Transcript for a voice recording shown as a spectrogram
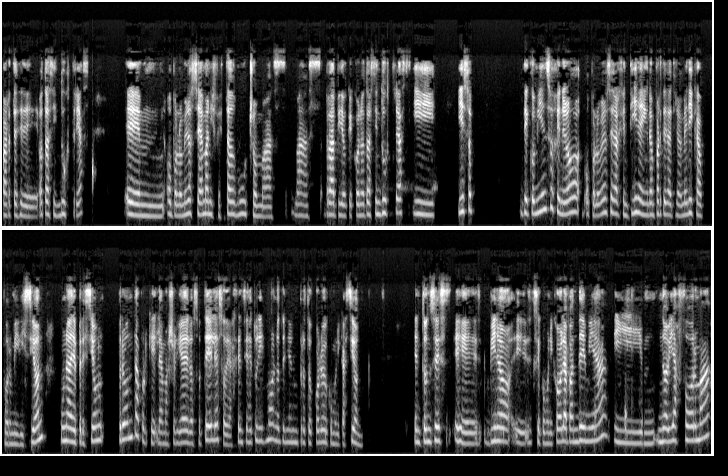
partes de otras industrias. Em, o por lo menos se ha manifestado mucho más, más rápido que con otras industrias, y, y eso de comienzo generó, o por lo menos en Argentina y en gran parte de Latinoamérica, por mi visión, una depresión pronta porque la mayoría de los hoteles o de agencias de turismo no tenían un protocolo de comunicación. Entonces eh, vino, eh, se comunicó la pandemia y mm, no había forma,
